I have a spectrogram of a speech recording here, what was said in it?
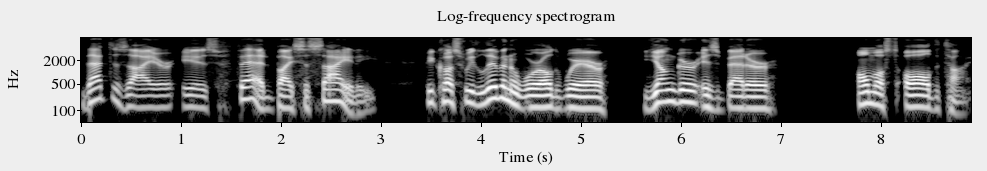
that desire is fed by society because we live in a world where younger is better almost all the time.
